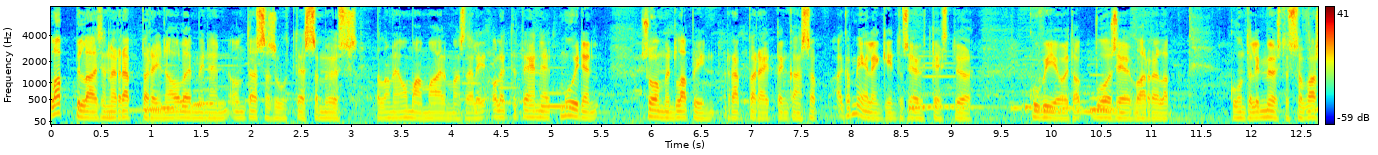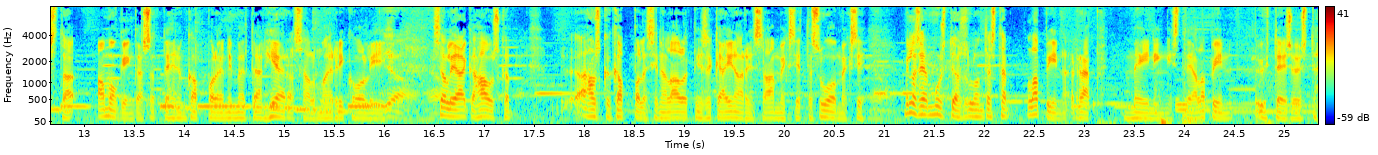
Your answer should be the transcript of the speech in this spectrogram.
lappilaisena räppärinä oleminen on tässä suhteessa myös tällainen oma maailmansa. Eli olette tehneet muiden Suomen Lapin räppäreiden kanssa aika mielenkiintoisia yhteistyökuvioita vuosien varrella. Kuuntelin myös tuossa vasta Amokin kanssa tehdyn kappaleen nimeltään Hierasalma ja Rikoli. Se oli aika hauska hauska kappale. Siinä laulettiin sekä Inarin saameksi että suomeksi. Millaisia muistia sulla on tästä Lapin rap-meiningistä ja Lapin yhteisöistä?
